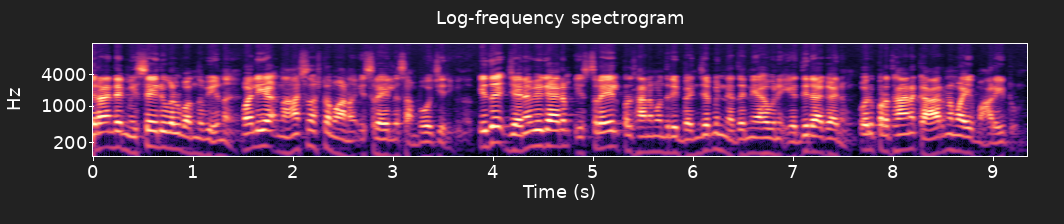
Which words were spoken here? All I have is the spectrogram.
ഇറാന്റെ മിസൈലുകൾ വന്നു വീണ് വലിയ നാശനഷ്ടമാണ് ഇസ്രായേലിന് സംഭവിച്ചിരിക്കുന്നത്. ഇത് ജനവികാരം ഇസ്രായേൽ പ്രധാനമന്ത്രി ബെഞ്ചമിൻ നെതന്യാഹുവിന് എതിരാകാനും ഒരു പ്രധാന കാരണമായി മാറിയിട്ടുണ്ട്.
